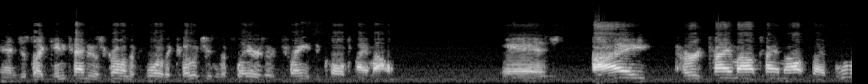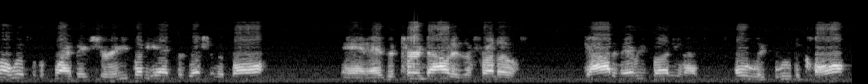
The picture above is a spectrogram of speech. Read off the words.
And just like any time there's a scrum on the floor, the coaches and the players are trained to call timeout. And I heard timeout, timeout, so I blew my whistle before I made sure anybody had possession of the ball. And as it turned out, is in front of God and everybody, and I totally blew the call.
